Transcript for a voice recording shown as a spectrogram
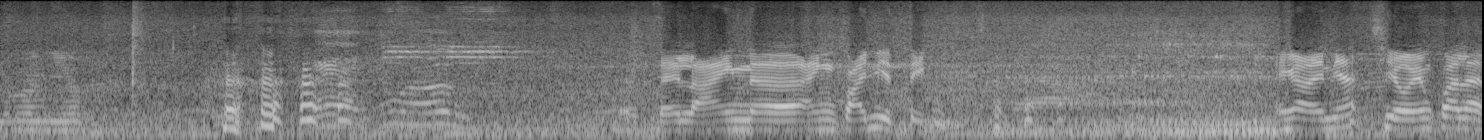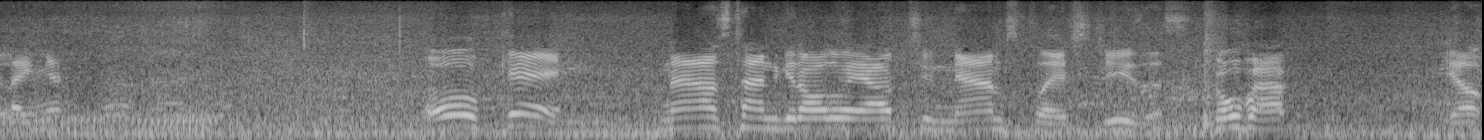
Cảm ơn nhiều. Đây là anh ờ, anh quá nhiệt tình. Anh ơi nhé, chiều em quay lại lấy nhé. Okay. Now it's time to get all the way out to Nam's place. Jesus. Go back. Yep,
